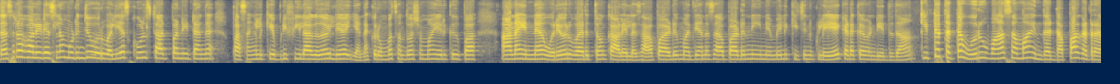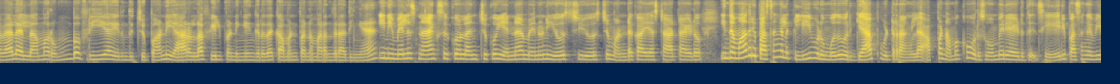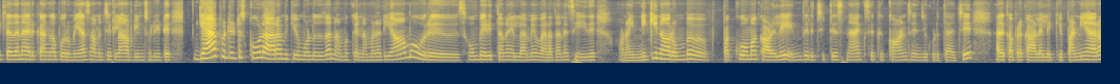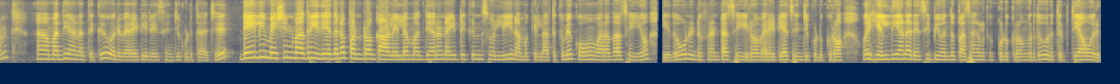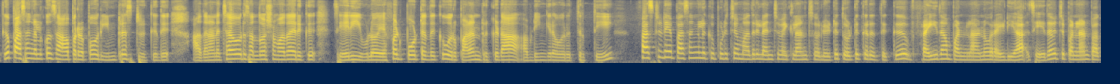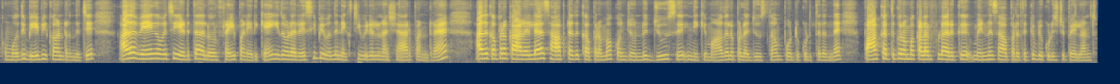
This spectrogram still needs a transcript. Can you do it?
தசரா ஹாலிடேஸ்லாம் முடிஞ்சு ஒரு வழியாக ஸ்கூல் ஸ்டார்ட் பண்ணிட்டாங்க. பசங்களுக்கு எப்படி ஃபீல் ஆகுதோ இல்லையோ எனக்கு ரொம்ப சந்தோஷமாக இருக்குதுப்பா ஆனால் என்ன ஒரே ஒரு வருத்தம் காலையில் சாப்பாடு மத்தியான சாப்பாடுன்னு இனிமேல் கிச்சனுக்குள்ளேயே கிடக்க வேண்டியது தான் கிட்டத்தட்ட ஒரு மாதமாக இந்த டப்பா கட்டுற வேலை இல்லாமல் ரொம்ப ஃப்ரீயாக இருந்துச்சுப்பான்னு யாரெல்லாம் ஃபீல் பண்ணீங்கிறத கமெண்ட் பண்ண மறந்துடாதீங்க. இனிமேல் ஸ்நாக்ஸுக்கும் லஞ்சுக்கும் என்ன மெனுன்னு யோசிச்சு யோசிச்சு மண்டைக்காயா ஸ்டார்ட் ஆகிடும் இந்த மாதிரி பசங்களுக்கு லீவ் விடும்போது ஒரு கேப் விட்டுறாங்களே அப்போ நமக்கும் ஒரு சோம்பேறி ஆகிடுது சரி பசங்க வீட்டில் தானே இருக்காங்க பொறுமையாக சமைச்சிக்கலாம் அப்படின்னு சொல்லிட்டு. கேப் விட்டுட்டு ஸ்கூல் ஆரம்பிக்கும் பொழுது தான் நமக்கு நம்மளறியாமல் ஒரு சோம்பேறித்தனம் எல்லாமே வரதானே செய்யுது. ஆனால் இன்றைக்கி நான் ரொம்ப பக்குவமாக காலையிலே எந்திரிச்சிட்டு ஸ்நாக்ஸுக்கு கார்ன் செஞ்சு கொடுத்தாச்சு. அதுக்கப்புறம் காலையிலைக்கு பணியாரம் மத்தியானத்துக்கு ஒரு வெரைட்டி ரைஸ் செஞ்சு கொடுத்தாச்சு. டெய்லி மெஷின் மாதிரி இதே தானே பண்ணுறோம் காலையில் மத்தியானம் நைட்டுக்குன்னு சொல்லி நமக்கு எல்லாத்துக்குமே கோவம் வரதான் செய்யும். ஏதோ ஒன்று டிஃப்ரெண்ட்டாக செய்கிறோம் வெரைட்டியாக செஞ்சு கொடுக்குறோம். ஒரு ஹெல்த்தியான ரெசிபி வந்து பசங்களுக்கு கொடுக்குறோங்கிறது ஒரு திருப்தியாகவும் இருக்குது பசங்களுக்கும் சாப்பிட்றப்ப ஒரு இன்ட்ரெஸ்ட் இருக்குது. அதை நினச்சா ஒரு சந்தோஷமாக தான் இருக்குது சரி இவ்வளோ எஃபர்ட் போட்டதுக்கு ஒரு பலன் இருக்குடா அப்படிங்கிற ஒரு திருப்தி. ஃபஸ்ட் டே பசங்களுக்கு பிடிச்ச மாதிரி லஞ்ச் வைக்கலான்னு சொல்லிட்டு தொட்டுக்கிறதுக்கு ஃப்ரை தான் பண்ணலான்னு ஒரு ஐடியா சரி எதை வச்சு பண்ணலான்னு பார்க்கும்போது பேபிகார்ன் இருந்துச்சு. அதை வேக வச்சு எடுத்து அதில் ஒரு ஃப்ரை பண்ணியிருக்கேன். இதோட ரெசிபி வந்து நெக்ஸ்ட் வீடியோவில் நான் ஷேர் பண்ணுறேன் அதுக்கப்புறம் காலையில் சாப்பிட்டதுக்கப்புறமா கொஞ்சோண்டு ஜூஸு இன்றைக்கி மாதுளப்பழ ஜூஸ் தான் போட்டு கொடுத்துருந்தேன். பார்க்கறதுக்கு ரொம்ப கலர்ஃபுல்லாக இருக்குது மென்று சாப்பிட்றதுக்கு இப்படி குடிச்சிட்டு போயிடலான்னு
